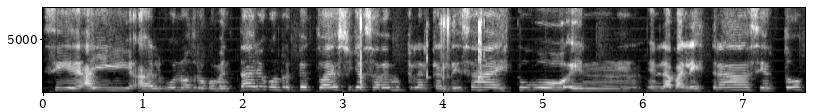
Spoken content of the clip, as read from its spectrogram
si hay algún otro comentario con respecto a eso. Ya sabemos que la alcaldesa estuvo en, la palestra, ¿cierto?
